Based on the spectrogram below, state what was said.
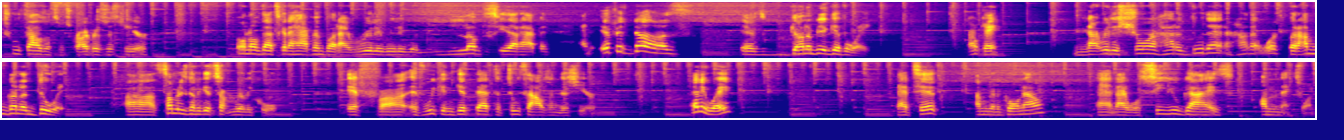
2,000 subscribers this year. Don't know if that's going to happen, but I really, really would love to see that happen. And if it does, there's going to be a giveaway. Okay. Not really sure how to do that or how that works, but I'm gonna do it. Uh, somebody's gonna get something really cool if uh, if we can get that to 2,000 this year. Anyway, that's it. I'm gonna go now, and I will see you guys on the next one,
